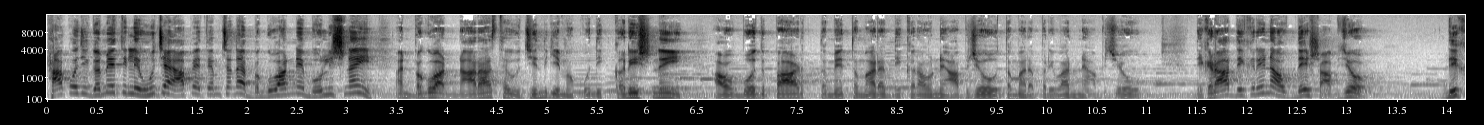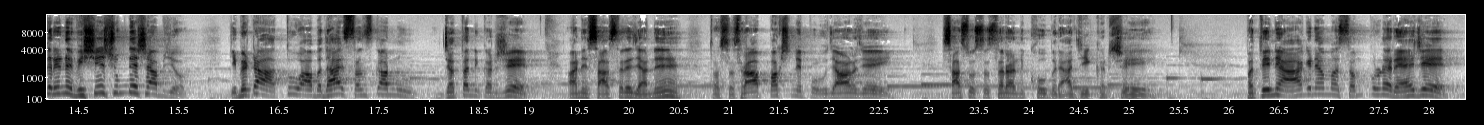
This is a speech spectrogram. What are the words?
ઠાકોરજી ગમે તેટલી ઊંચાઈ આપે તેમ છતાં ભગવાનને બોલીશ નહીં અને ભગવાન નારાજ થયું, જિંદગીમાં કોઈ કરીશ નહીં. આવો બોધપાઠ તમે તમારા દીકરાઓને આપજો, તમારા પરિવારને આપજો. દીકરા દીકરીને ઉપદેશ આપજો. દીકરીને વિશેષ ઉપદેશ આપજો કે બેટા, તું આ બધા સંસ્કારનું જતન કરજે અને સાસરે જાને તો સસરા પક્ષને પણ ઉજાળજે. સાસુ સસરાને ખૂબ રાજી કરશે. પતિની આજ્ઞામાં સંપૂર્ણ રહેજે.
